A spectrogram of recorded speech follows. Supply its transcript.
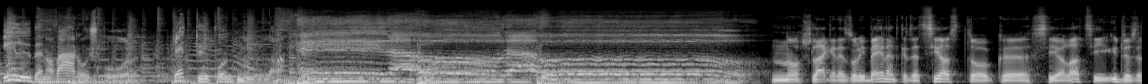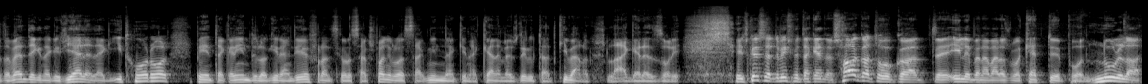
Élőben a városból 2.0 hey, Nos, Lágeres Zoli bejelentkezett. Sziasztok, szia Laci, üdvözlet a vendégnek, és jelenleg itthonról. Pénteken indul a Girány Dél-Franciaország, Spanyolország, mindenkinek kellemes délután kívánok, és Lágeres Zoli. És köszöntöm ismét a kedves hallgatókat, élőben a városban 2.0,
